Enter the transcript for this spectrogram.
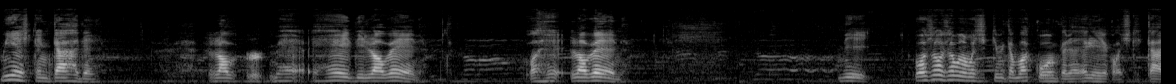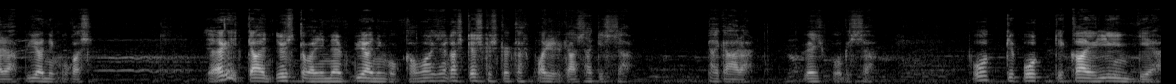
Miesten kähden. La, he, Heidi Laveen. Vai he, Laveen. Niin, se on semmonen musiikki, mikä mä kuuntelen erikoisesti täällä Pionin kukas. Ja erittäin ystävällinen Pionin kukka. Voin sen kanssa keskustella parikaan säkissä. Tai täällä Facebookissa. Pukki pukki kai lintiä.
